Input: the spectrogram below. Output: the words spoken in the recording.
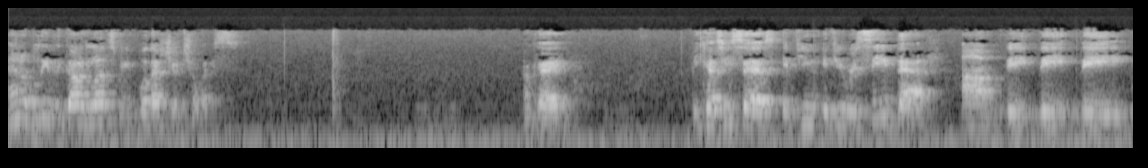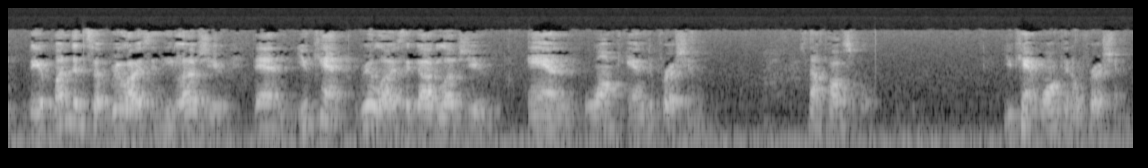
I don't believe that God loves me. Well, that's your choice. Okay, because He says if you if you receive that, um, the, the, the, the abundance of realizing He loves you, then you can't realize that God loves you and walk in depression. It's not possible. You can't walk in oppression.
